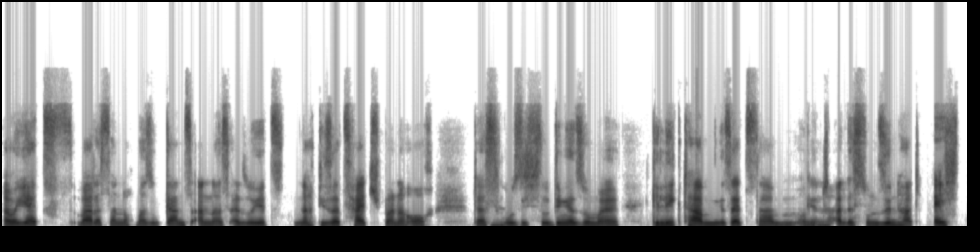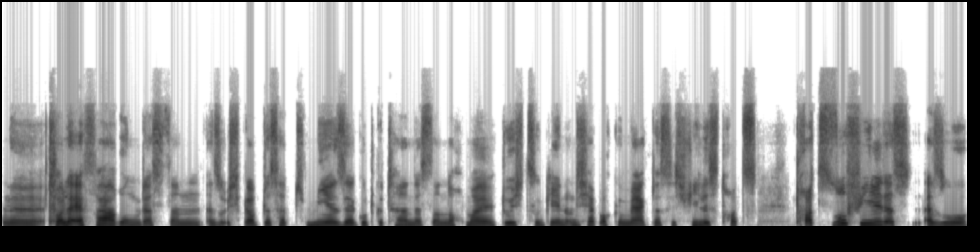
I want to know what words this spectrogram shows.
Aber jetzt war das dann nochmal so ganz anders. Also jetzt nach dieser Zeitspanne auch, das, ja. wo sich so Dinge so mal gelegt haben, gesetzt haben und Genau. alles so einen Sinn hat. Echt eine tolle Erfahrung, dass dann, also ich glaube, das hat mir sehr gut getan, das dann nochmal durchzugehen. Und ich habe auch gemerkt, dass ich vieles trotz, trotz so viel, dass, also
